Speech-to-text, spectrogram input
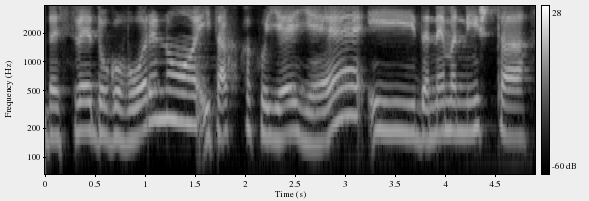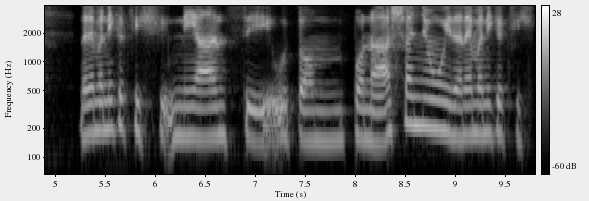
da je sve dogovoreno i tako kako je, je i da nema ništa da nema nikakvih nijansi u tom ponašanju i da nema nikakvih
